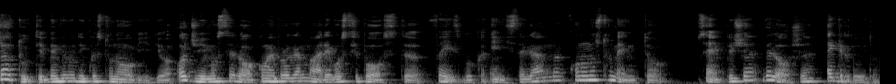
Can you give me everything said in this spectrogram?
Ciao a tutti e benvenuti in questo nuovo video. Oggi vi mostrerò come programmare i vostri post Facebook e Instagram con uno strumento semplice, veloce e gratuito.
